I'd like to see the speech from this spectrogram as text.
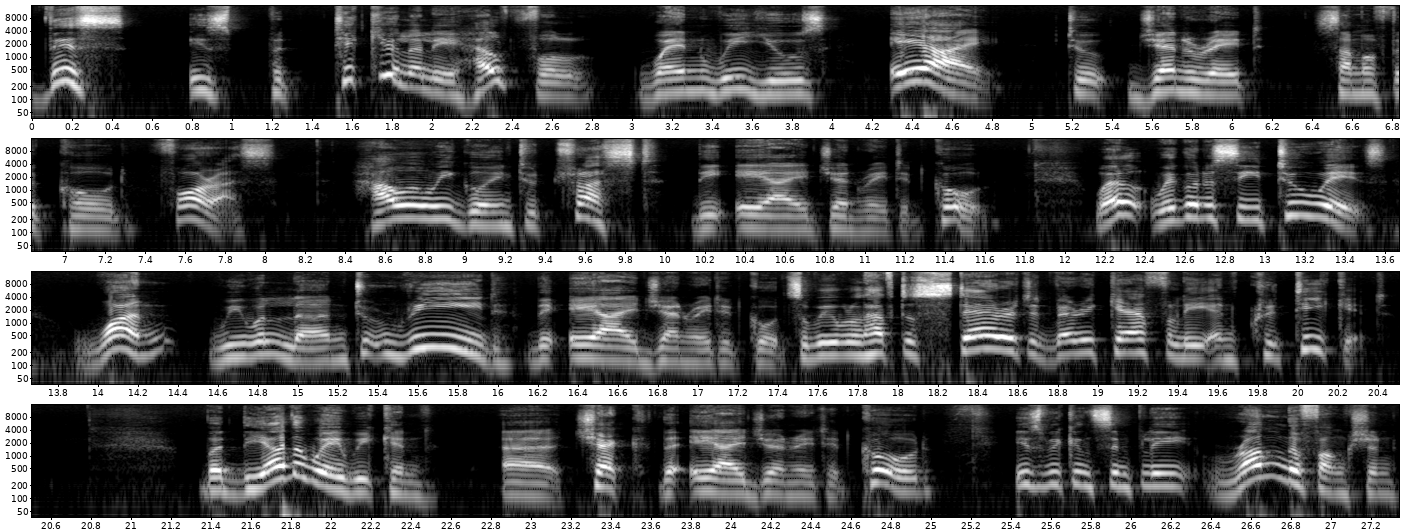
This is particularly helpful when we use AI to generate some of the code for us. How are we going to trust the AI generated code? Well, we're going to see two ways. One, we will learn to read the AI generated code. So we will have to stare at it very carefully and critique it. But the other way we can uh, check the AI generated code is we can simply run the function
